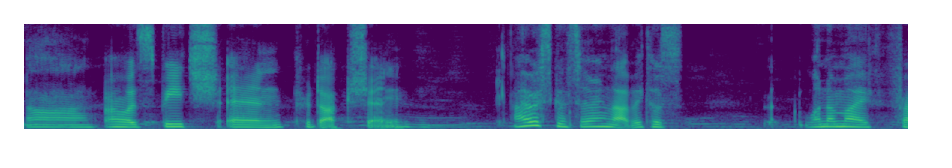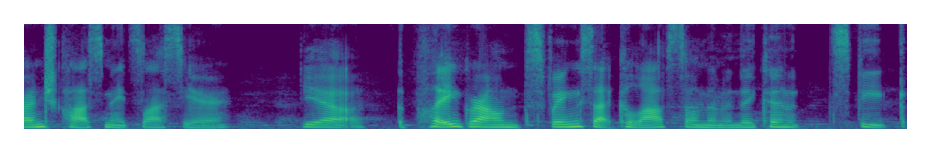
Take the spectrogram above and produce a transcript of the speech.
Uh, Oh, it's speech and production. I was considering that because one of my French classmates last year, Yeah. the playground swing set collapsed on them and they couldn't speak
